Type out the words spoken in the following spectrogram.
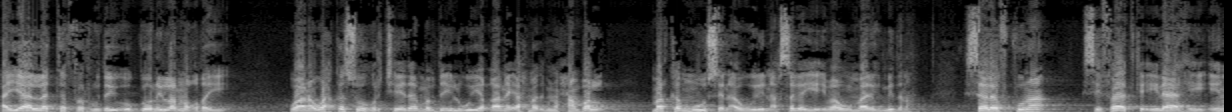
ayaa la tafaruday oo gooni la noqday. Waana wax ka soo horjeeda mabda-ii lagu yaqaanay axmed ibnu xambal marka muusan awilin asaga iyo imaamu maalig midna. Salafkuna sifaadka ilaahay in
